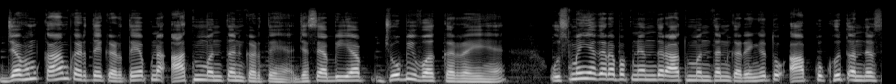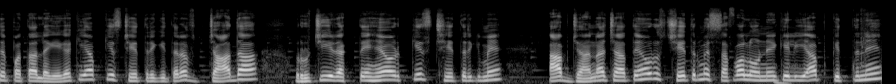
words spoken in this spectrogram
जब हम काम करते करते अपना आत्ममंथन करते हैं। जैसे अभी आप जो भी वर्क कर रहे हैं उसमें ही अगर आप अपने अंदर आत्ममंथन करेंगे तो आपको खुद अंदर से पता लगेगा कि आप किस क्षेत्र की तरफ़ ज़्यादा रुचि रखते हैं और किस क्षेत्र में आप जाना चाहते हैं और उस क्षेत्र में सफल होने के लिए आप कितने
